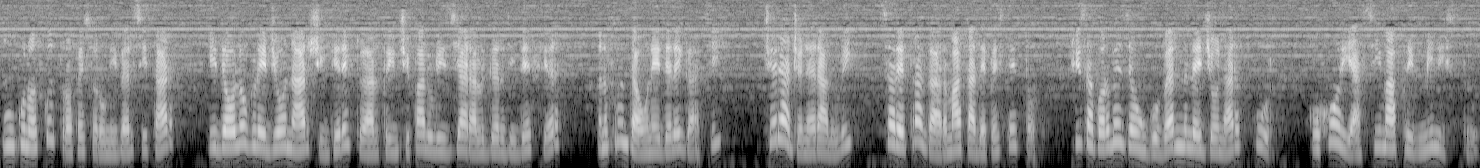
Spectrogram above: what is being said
un cunoscut profesor universitar, ideolog legionar și director al principalului ziar al gărzii de fier, în fruntea unei delegații, cerea generalului să retragă armata de peste tot și să formeze un guvern legionar pur, cu Horia Sima prim-ministru.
